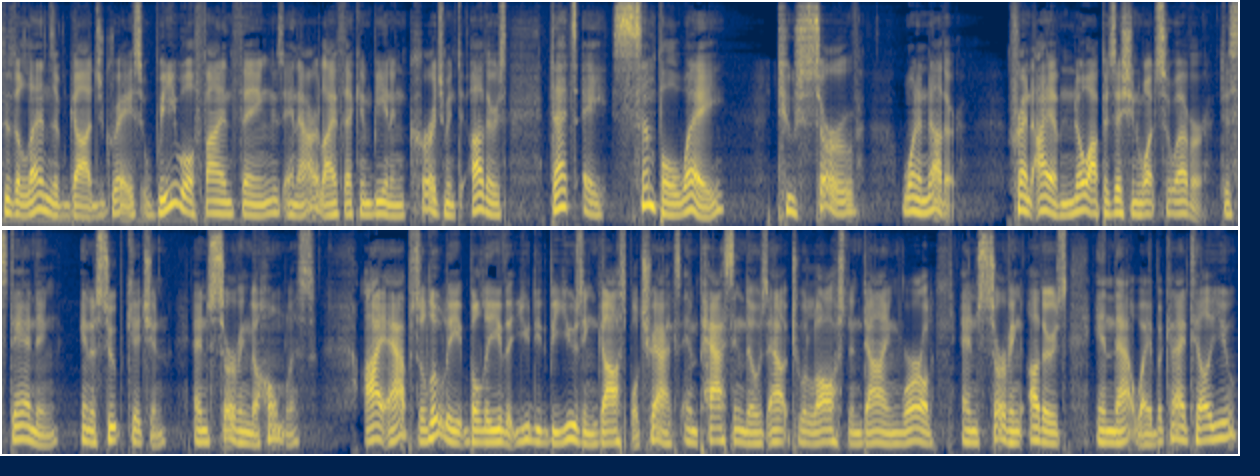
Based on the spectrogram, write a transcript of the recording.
through the lens of God's grace, we will find things in our life that can be an encouragement to others. That's a simple way to serve one another. Friend, I have no opposition whatsoever to standing in a soup kitchen and serving the homeless. I absolutely believe that you need to be using gospel tracts and passing those out to a lost and dying world and serving others in that way. But can I tell you,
